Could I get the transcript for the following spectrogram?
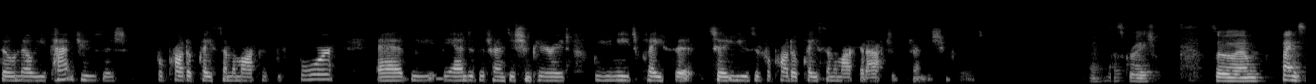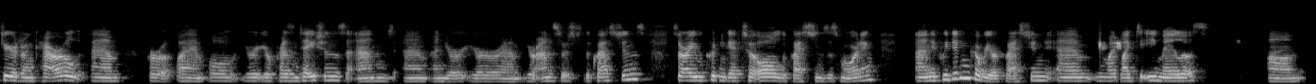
So no, you can't use it for product placed on the market before uh, the the end of the transition period, but you need to place it to use it for product placed on the market after the transition period. That's great. So um, thanks, Deirdre and Carol. Um, for um, all your, your presentations and um, and your your um, your answers to the questions. Sorry we couldn't get to all the questions this morning. And if we didn't cover your question, um, you might like to email us on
